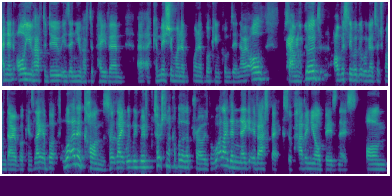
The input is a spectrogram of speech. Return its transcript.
And then all you have to do is then you have to pay them a commission when a when a booking comes in. Now it all sounds good. Obviously we're, we're going to touch upon direct bookings later but what are the cons? So like we, we, have touched on a couple of the pros but what are like the negative aspects of having your business on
